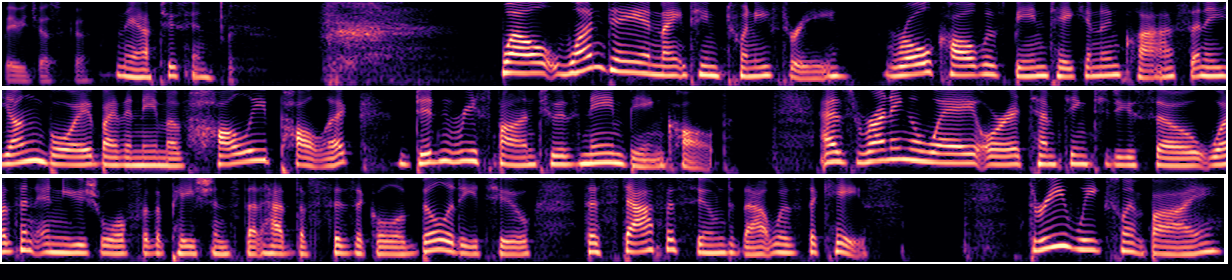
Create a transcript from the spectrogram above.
Baby Jessica. Yeah, too soon. well, one day in 1923, roll call was being taken in class, and a young boy by the name of Holly Pollock didn't respond to his name being called. As running away or attempting to do so wasn't unusual for the patients that had the physical ability to, the staff assumed that was the case. Three weeks went by,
